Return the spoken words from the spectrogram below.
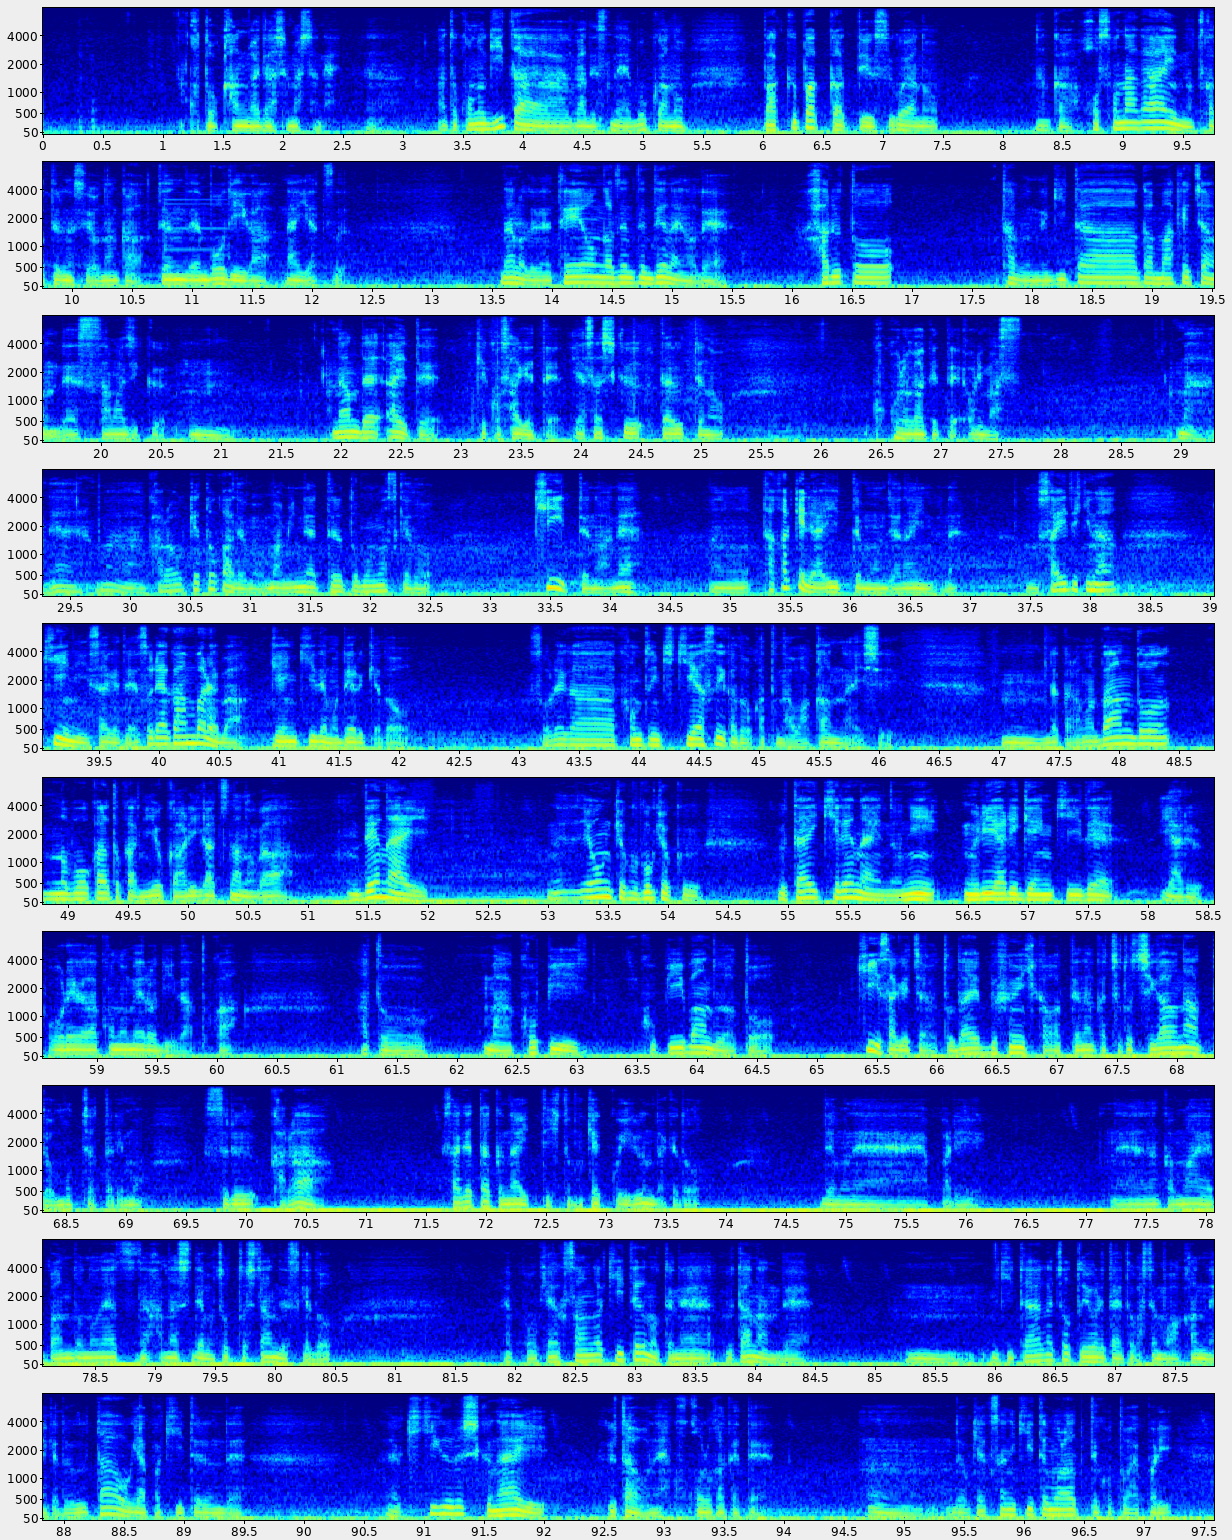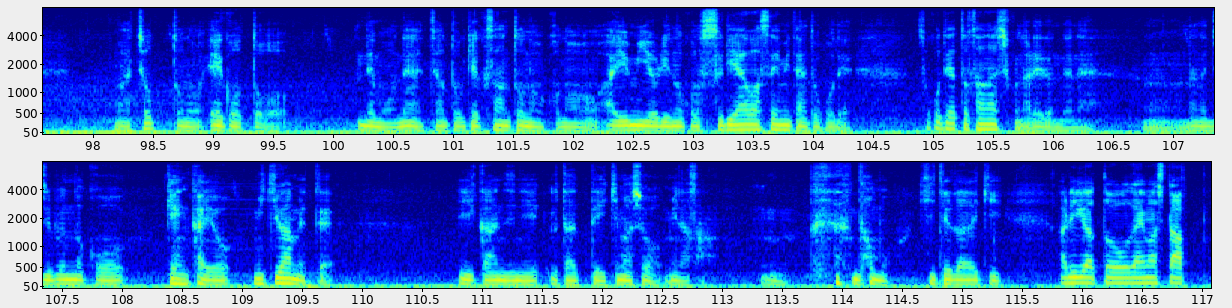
ことを考え出しましたね、うん、あとこのギターがですね僕あのバックパッカーっていうすごいあのなんか細長いの使ってるんですよ。なんか全然ボディがないやつ。なのでね低音が全然出ないので貼ると多分ねギターが負けちゃうんです凄まじく、うん、なんであえて結構下げて優しく歌うっていうのを心がけております。まあねまあカラオケとかでもまあみんなやってると思いますけどキーっていうのはねあの高けりゃいいってもんじゃないんでね。最適なキーに下げてそれは頑張れば元気でも出るけどそれが本当に聴きやすいかどうかっていうのは分かんないし、うん、だからまバンドのボーカルとかによくありがちなのが出ない、4曲5曲歌いきれないのに無理やり元気でやる。俺がこのメロディーだとか。あとまあコピーコピーバンドだとキー下げちゃうとだいぶ雰囲気変わってなんかちょっと違うなって思っちゃったりもするから下げたくないって人も結構いるんだけどでもねやっぱりねなんか前バンドのやつで話でもちょっとしたんですけどやっぱお客さんが聴いてるのってね歌なんでうんギターがちょっとよれたりとかしても分かんないけど歌をやっぱ聴いてるんで聞き苦しくない歌をね心がけてうんでお客さんに聞いてもらうってことはやっぱり、まあ、ちょっとのエゴとでもねちゃんとお客さんとのこの歩み寄りのこのすり合わせみたいなとこでそこでやっと楽しくなれるんでね、うん、なんか自分のこう限界を見極めていい感じに歌っていきましょう皆さん、うん、どうも聴いていただきありがとうございました。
